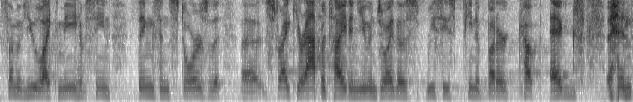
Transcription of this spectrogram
Some of you, like me, have seen things in stores that uh, strike your appetite and you enjoy those Reese's peanut butter cup eggs and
